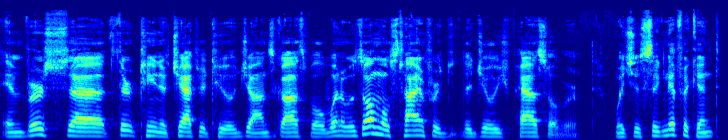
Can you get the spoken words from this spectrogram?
In verse uh, 13 of chapter 2 of John's Gospel, when it was almost time for the Jewish Passover, which is significant,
